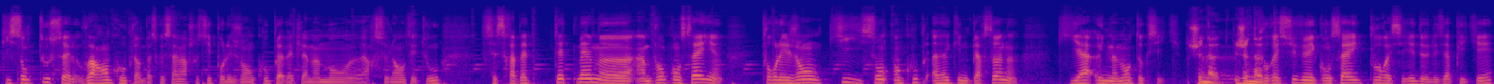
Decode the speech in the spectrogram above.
qui sont tout seuls, voire en couple, hein, parce que ça marche aussi pour les gens en couple avec la maman euh, harcelante et tout, ce sera peut-être même euh, un bon conseil pour les gens qui sont en couple avec une personne qui a une maman toxique. Je note, Euh, je Vous note. pourrez suivre mes conseils pour essayer de les appliquer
